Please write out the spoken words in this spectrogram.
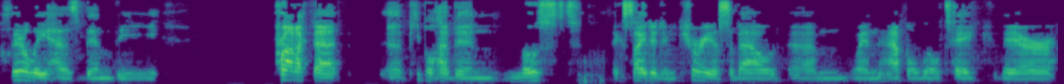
clearly has been the product that uh, people have been most excited and curious about um, when Apple will take their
